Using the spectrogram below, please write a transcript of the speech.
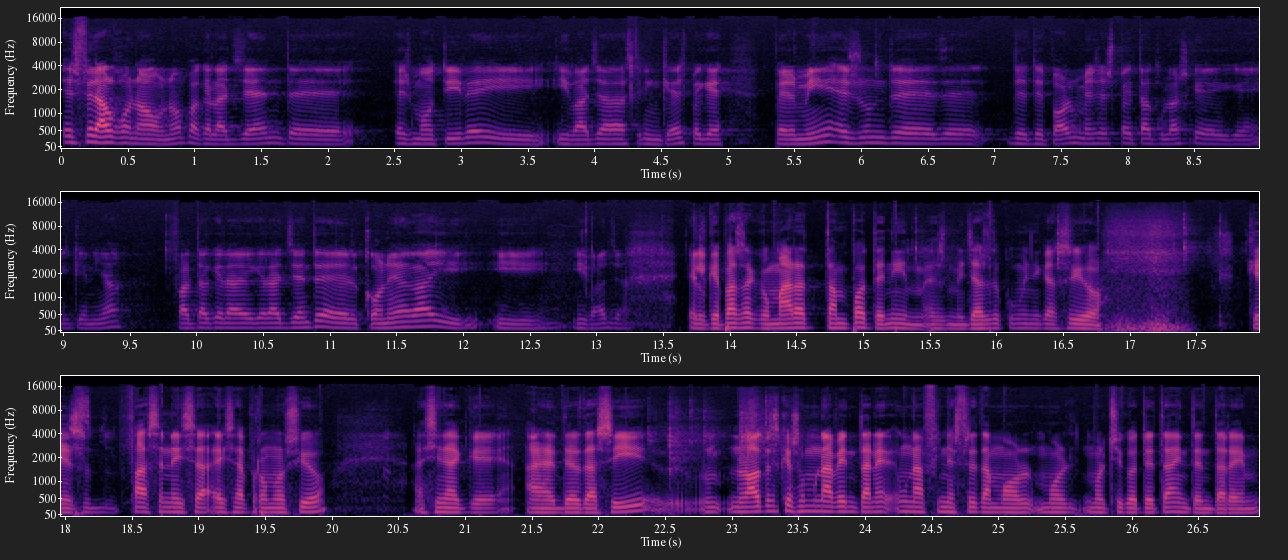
és fer algo nou, no? perquè la gent eh, es motive i, i vagi als trinquers, perquè per mi és un de, de, de deports més espectaculars que, que, que n'hi ha. Falta que la, que la gent el conega i, i, i vaja. El que passa que com ara tampoc tenim els mitjans de comunicació que es facin aquesta promoció, així que eh, des d'ací, nosaltres que som una, ventane, una finestreta molt, molt, molt xicoteta, intentarem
